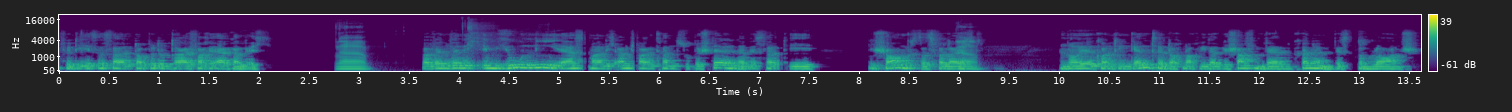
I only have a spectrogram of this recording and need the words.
für die ist es halt doppelt und dreifach ärgerlich. Ja. Weil wenn, wenn ich im Juni erstmalig anfangen kann zu bestellen, dann ist halt die, die Chance, dass vielleicht ja. neue Kontingente doch noch wieder geschaffen werden können bis zum Launch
